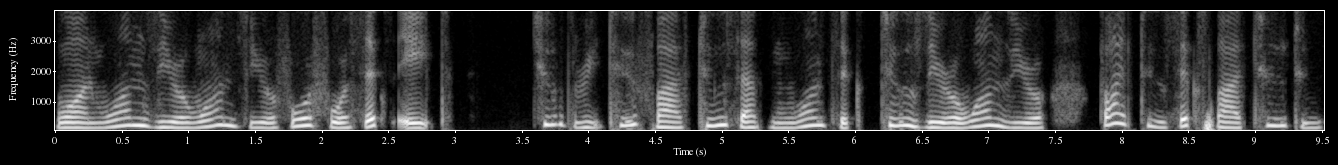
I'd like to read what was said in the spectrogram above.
one one zero one zero four four six eight two three two five two seven one six two zero one zero five two six five two two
